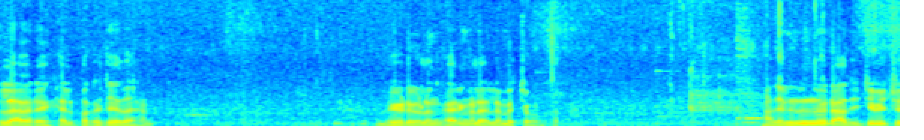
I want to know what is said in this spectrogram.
എല്ലാവരെയും ഹെൽപ്പൊക്കെ ചെയ്തതാണ്. വീടുകളും കാര്യങ്ങളും എല്ലാം വെച്ചു കൊടുത്ത്. അതിൽ നിന്ന് ഒരു അതിജീവിച്ചു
